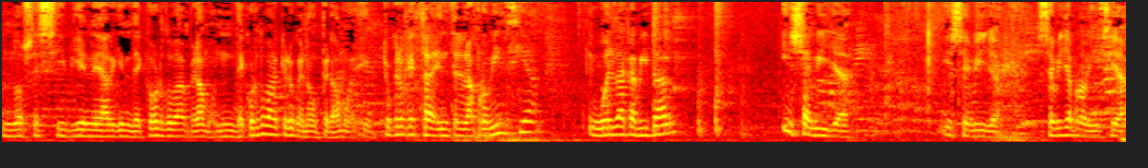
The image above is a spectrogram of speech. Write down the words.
no sé si viene alguien de Córdoba, pero vamos, de Córdoba creo que no, pero vamos, eh, yo creo que está entre la provincia, Huelva capital y Sevilla. Y Sevilla, Sevilla provincia.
